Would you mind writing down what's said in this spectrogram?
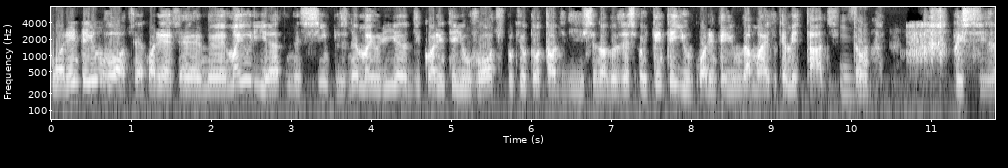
41 votos, é, 40, é, é, maioria né, simples, né? Maioria de 41 votos, porque o total de senadores é 81, 41 dá mais do que a metade. Exato. Então precisa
